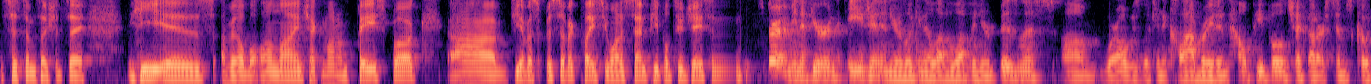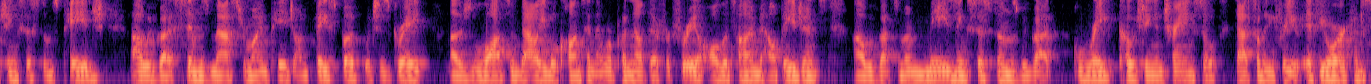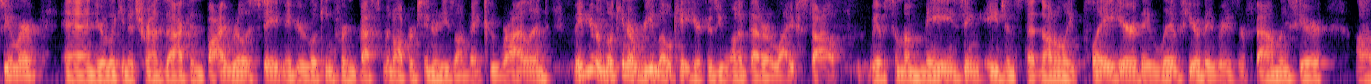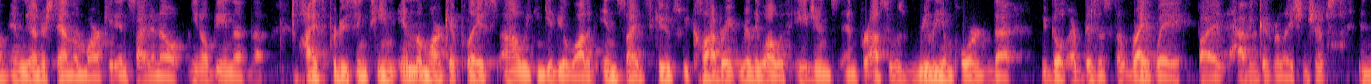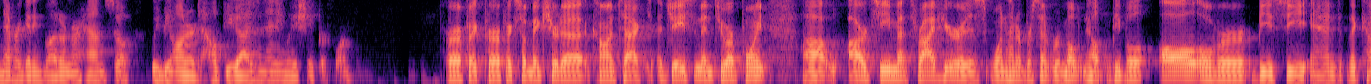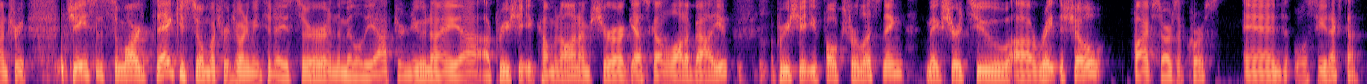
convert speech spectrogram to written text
systems, I should say. He is available online. Check him out on Facebook. do you have a specific place you want? want to send people to, Jason? Sure. I mean, if you're an agent and you're looking to level up in your business, um, we're always looking to collaborate and help people. Check out our Sims Coaching Systems page. Uh, we've got a Sims Mastermind page on Facebook, which is great. Uh, there's lots of valuable content that we're putting out there for free all the time to help agents. Uh, we've got some amazing systems. We've got great coaching and training. So that's something for you. If you're a consumer and you're looking to transact and buy real estate, maybe you're looking for investment opportunities on Vancouver Island, maybe you're looking to relocate here because you want a better lifestyle. We have some amazing agents that not only play here, they live here, they raise their families here. Um, and we understand the market inside and out. You know, being the, the highest producing team in the marketplace, uh, we can give you a lot of inside scoops. We collaborate really well with agents, and for us, it was really important that we built our business the right way by having good relationships and never getting blood on our hands. So we'd be honored to help you guys in any way, shape, or form. Perfect, perfect. So make sure to contact Jason. And to our point, uh, our team at Thrive here is 100% remote and helping people all over BC and the country. Jason Simard, thank you so much for joining me today, sir, in the middle of the afternoon. I uh, appreciate you coming on. I'm sure our guests got a lot of value. Appreciate you folks for listening. Make sure to uh, rate the show, five stars, of course, and we'll see you next time.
